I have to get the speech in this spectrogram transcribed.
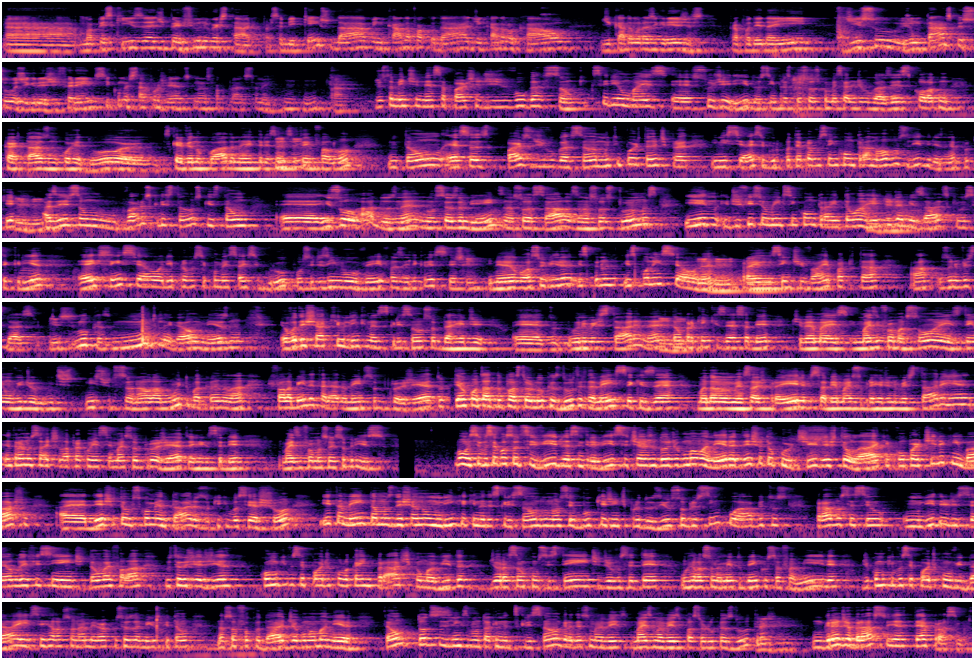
ah, uma pesquisa de perfil universitário para saber quem estudava em cada faculdade, em cada local de cada uma das igrejas, para poder daí disso juntar as pessoas de igrejas diferentes e começar projetos nas faculdades também. Uhum. Ah. Justamente nessa parte de divulgação, o que, que seria o mais é, sugerido assim para as pessoas começarem a divulgar? Às vezes colocam cartazes no corredor, escrevendo no quadro, né? Interessante uhum. você ter falou. Então essas partes de divulgação é muito importante para iniciar esse grupo até para você encontrar novos líderes, né? Porque uhum. às vezes são vários cristãos que estão é, isolados, né? Nos seus ambientes, nas suas salas, nas suas turmas e, e dificilmente se encontrar. Então a rede uhum. de amizades que você cria é essencial ali para você começar esse grupo, ou se desenvolver e fazer ele crescer. Sim. E o negócio vira exponencial, né? Uhum. Para uhum. incentivar e impactar as universidades. Isso. Lucas, muito legal mesmo. Eu vou deixar aqui o link na descrição sobre da rede é, do, universitária, né? Então, uhum. Então, para quem quiser saber, tiver mais, mais informações, tem um vídeo institucional lá muito bacana lá, que fala bem detalhadamente sobre o projeto. Tem o contato do pastor Lucas Dutra também, se você quiser mandar uma mensagem para ele, saber mais sobre a rede universitária e entrar no site lá para conhecer mais sobre projeto e receber mais informações sobre isso. Bom, se você gostou desse vídeo, dessa entrevista, e te ajudou de alguma maneira, deixa o teu curtir, deixa o teu like, compartilha aqui embaixo, é, deixa teus comentários do que, que você achou e também estamos deixando um link aqui na descrição do nosso e-book que a gente produziu sobre os 5 hábitos para você ser um líder de célula eficiente. Então vai falar do teu dia a dia, como que você pode colocar em prática uma vida de oração consistente, de você ter um relacionamento bem com sua família, de como que você pode convidar e se relacionar melhor com seus amigos que estão na sua faculdade de alguma maneira. Então, todos esses links vão estar aqui na descrição. Agradeço uma vez, mais uma vez o pastor Lucas Dutra. Um grande abraço e até a próxima.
